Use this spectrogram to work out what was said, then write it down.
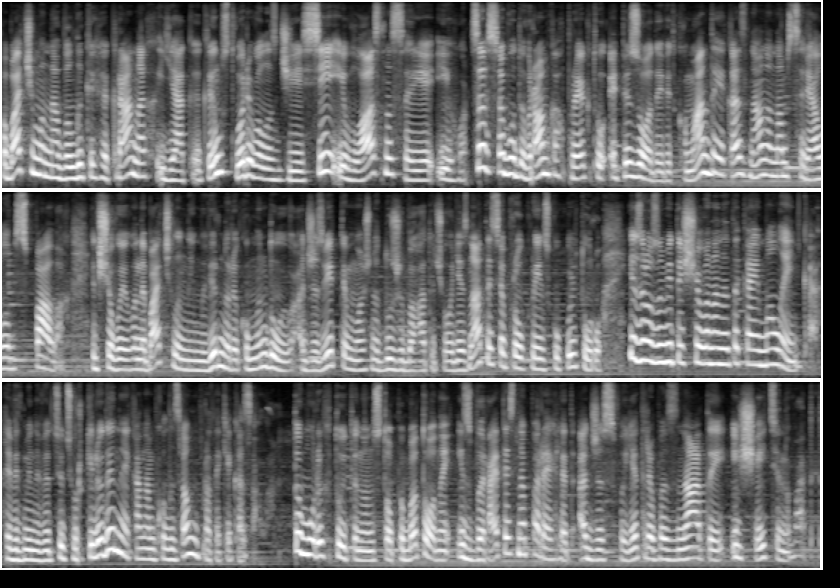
Побачимо на великих екранах, як і ким створювалась GSC і власна серія ігор. Це все буде в рамках проєкту епізоди від команди, яка знана нам серіалом Спалах. Якщо ви його не бачили, неймовірно рекомендую, адже звідти можна дуже багато чого дізнатися про українську культуру і зрозуміти, що вона не така й маленька, на відміну від цюцюрки людини, яка нам коли з вами про таке казала. Тому рихтуйте нон-стопи батони і збирайтесь на перегляд, адже своє треба знати і ще й цінувати.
